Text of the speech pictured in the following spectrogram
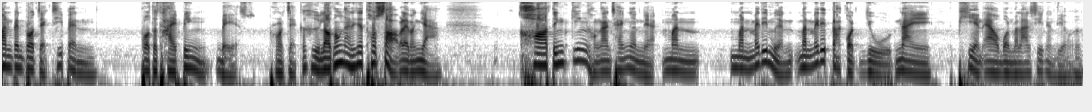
มันเป็นโปรเจกต์ที่เป็น prototyping base project ก็คือเราต้องการที่จะทดสอบอะไรบางอย่าง core thinking ของการใช้เงินเนี่ยมันมันไม่ได้เหมือนมันไม่ได้ปรากฏอยู่ใน P&L บน balance sheet อย่างเดียวเออ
